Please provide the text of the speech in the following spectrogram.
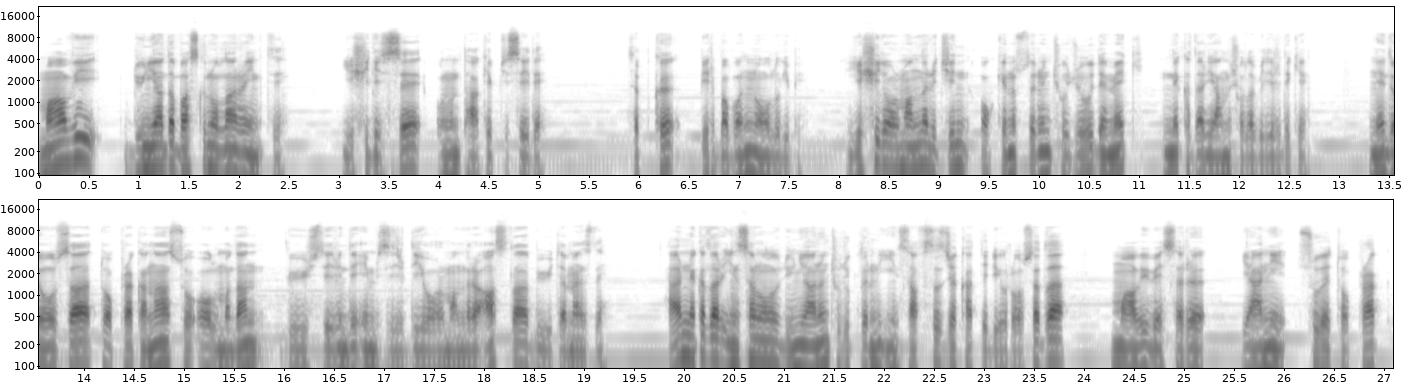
Mavi dünyada baskın olan renkti. Yeşil ise onun takipçisiydi. Tıpkı bir babanın oğlu gibi. Yeşil ormanlar için okyanusların çocuğu demek ne kadar yanlış olabilirdi ki? Ne de olsa toprak ana su olmadan göğüslerinde emzirdiği ormanları asla büyütemezdi. Her ne kadar insanoğlu dünyanın çocuklarını insafsızca katlediyor olsa da mavi ve sarı yani su ve toprak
